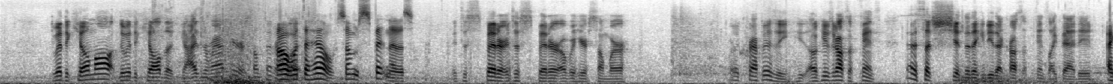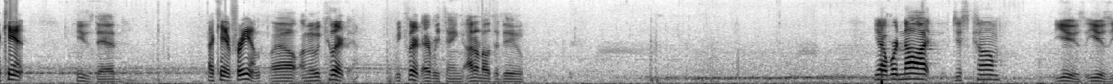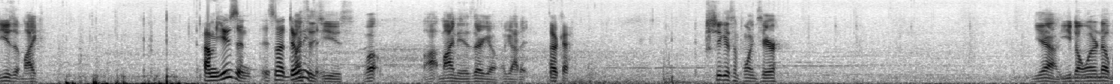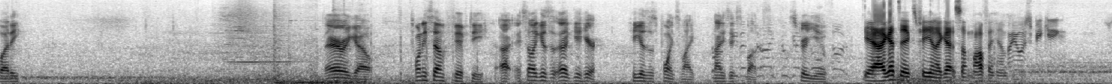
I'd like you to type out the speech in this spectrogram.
Do we have to kill them all? Do we have to kill all the guys around here or something? or Oh, what the hell? Something's spitting at us. It's a spitter. It's a spitter over here somewhere. Where the crap is he? he oh, he's across the fence. That is such shit that they can do that across a fence like that, dude. I can't. He's dead. I can't free him. Well, I mean, we cleared, we cleared everything. I don't know what to do. Yeah, we're not. Just come. Use, use, use it, Mike. I'm using. It's not doing Mine says anything. use. Well, uh, mine is. There you go. I got it. Okay. Should get some points here. Yeah, you don't want to know, buddy. There we go. 2750. Uh, somebody gives uh, get here. He gives us points, Mike. 96 bucks. Screw you. Yeah, I got the XP and I got something off of him. Are you speaking?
